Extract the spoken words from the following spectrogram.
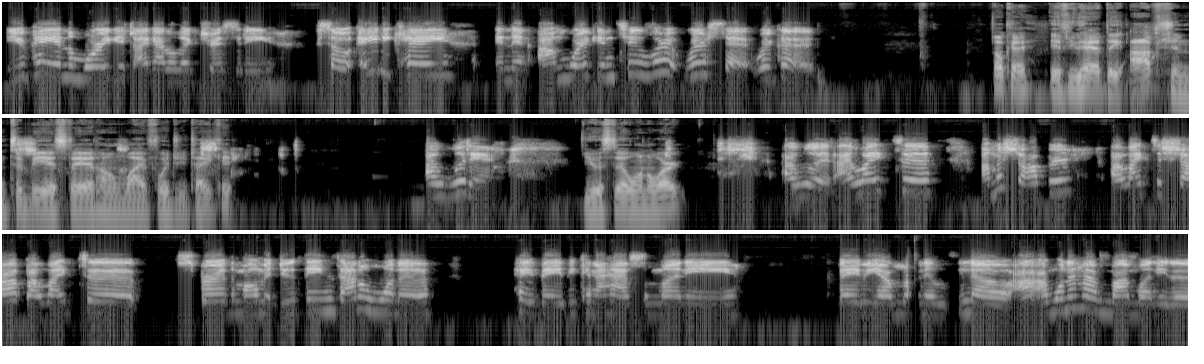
you're paying the mortgage, I got electricity. So 80k, and then I'm working too. We're we're set. We're good. Okay. If you had the option to be a stay at home wife, would you take it? I wouldn't. You would still want to work? I would. I like to. I'm a shopper. I like to shop. I like to spur of the moment do things. I don't want to, hey, baby, can I have some money? Baby, I'm running. No, I, I want to have my money to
